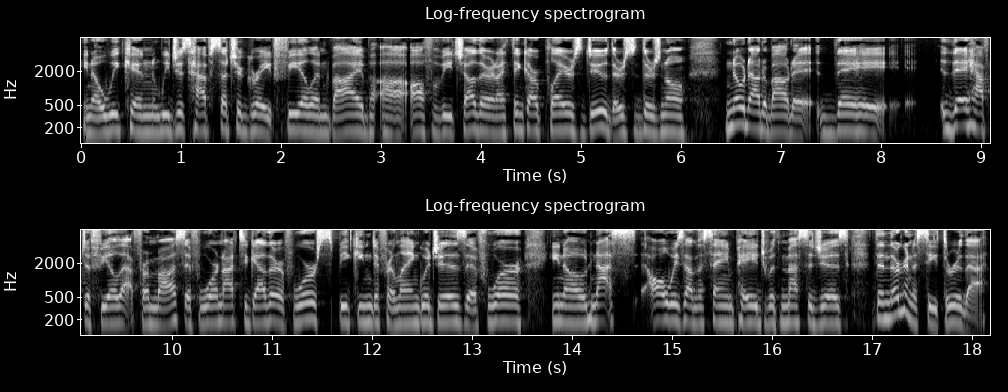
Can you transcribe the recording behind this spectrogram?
You know, we can. We just have such a great feel and vibe uh, off of each other, and I think our players do. There's there's no no doubt doubt about it, they they have to feel that from us. If we're not together if we're speaking different languages if we're you know not always on the same page with messages then they're going to see through that.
